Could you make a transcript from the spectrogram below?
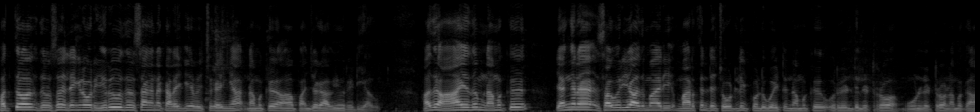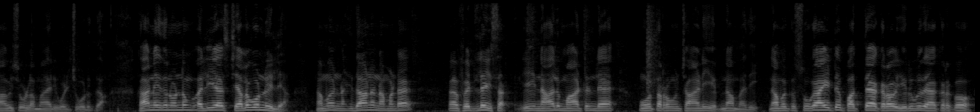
പത്തോ ദിവസം അല്ലെങ്കിൽ ഒരു ഇരുപത് ദിവസം അങ്ങനെ കലക്കി വെച്ച് കഴിഞ്ഞാൽ നമുക്ക് ആ പഞ്ചകാവ്യം റെഡിയാകും. അത് ആയതും നമുക്ക് എങ്ങനെ സൗകര്യം അതുമാതിരി മരത്തിന്റെ ചോട്ടിലേക്ക് കൊണ്ടുപോയിട്ട് നമുക്ക് ഒരു രണ്ട് ലിറ്ററോ മൂന്ന് ലിറ്ററോ നമുക്ക് ആവശ്യമുള്ള മാതിരി ഒഴിച്ചു കൊടുക്കുക. കാരണം ഇതിനൊന്നും വലിയ ചിലവൊന്നുമില്ല. നമ്മൾ ഇതാണ് നമ്മുടെ ഫെർട്ടിലൈസർ ഈ നാല് മാട്ടിന്റെ മൂത്രവും ചാണി ഇരുന്നാൽ മതി. നമുക്ക് സുഖമായിട്ട് പത്ത് ഏക്കറോ ഇരുപത് ഏക്കറക്കോ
